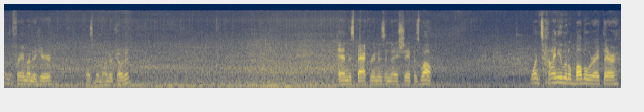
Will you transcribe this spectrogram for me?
And the frame under here has been undercoated. And this back rim is in nice shape as well. One tiny little bubble right there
